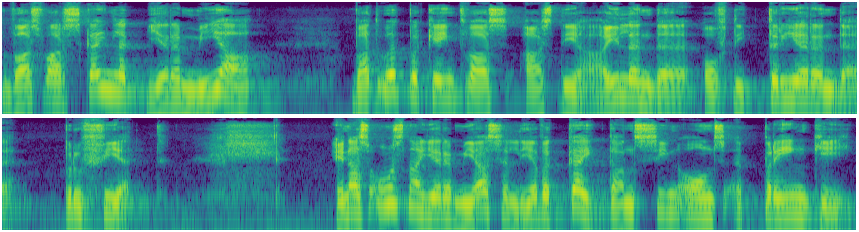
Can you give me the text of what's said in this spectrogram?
was waarskynlik Jeremia wat ook bekend was as die huilende of die treurende profeet. En as ons na Jeremia se lewe kyk, dan sien ons 'n prentjie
